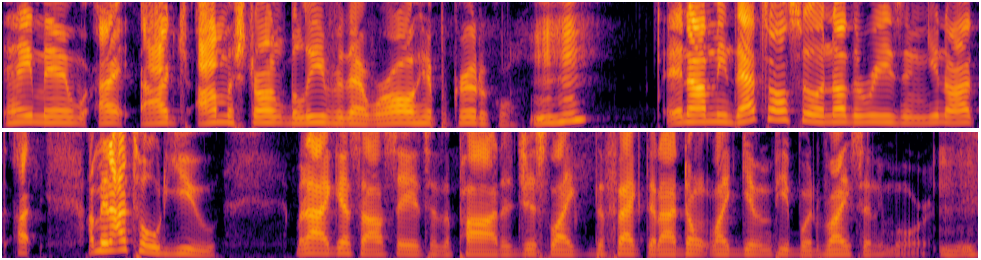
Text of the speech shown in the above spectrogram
hey man, I, I I'm a strong believer that we're all hypocritical. Mm-hmm. And I mean that's also another reason, you know, I, I I mean I told you, but I guess I'll say it to the pod, it's just like the fact that I don't like giving people advice anymore. Mhm.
